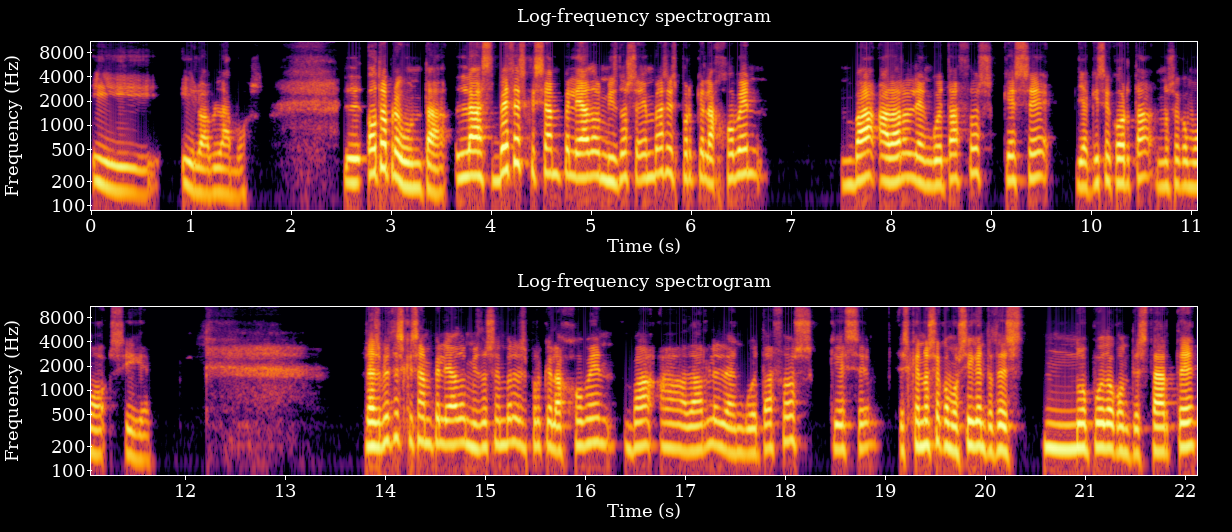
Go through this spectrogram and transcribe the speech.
y, y lo hablamos. Otra pregunta. Las veces que se han peleado mis dos hembras es porque la joven va a darle lengüetazos que se, y aquí se corta, no sé cómo sigue. Las veces que se han peleado mis dos hembras es porque la joven va a darle lengüetazos que. Es que no sé cómo sigue, entonces no puedo contestarte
